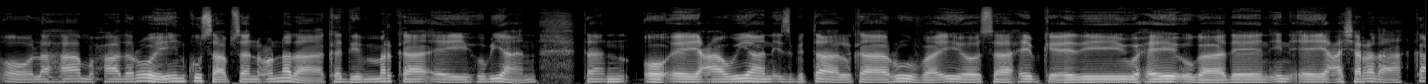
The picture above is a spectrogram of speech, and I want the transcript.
oo lahaa muxaadarooyin ku saabsan cunnada kadib marka ay hubiyaan tan oo ay caawiyaan isbitaalka ruufa iyo saaxiibkeedii waxay ogaadeen in ay casharada ka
